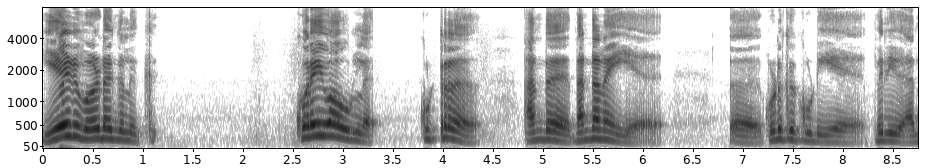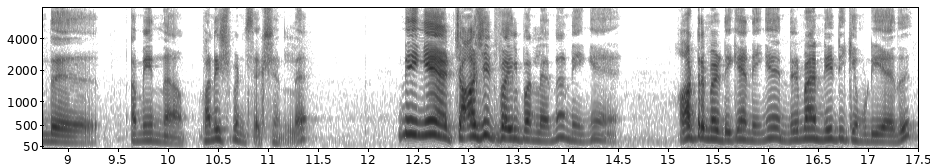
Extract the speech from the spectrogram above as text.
ஏழு வருடங்களுக்கு குறைவாக உள்ள குற்ற அந்த தண்டனை கொடுக்கக்கூடிய பெரிய அந்த ஐ மீன் பனிஷ்மெண்ட் செக்ஷனில் நீங்கள் சார்ஜ் ஷீட் ஃபைல் பண்ணலைன்னா நீங்கள் ஆட்டோமேட்டிக்காக நீங்கள் ரிமாண்ட் நீட்டிக்க முடியாது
